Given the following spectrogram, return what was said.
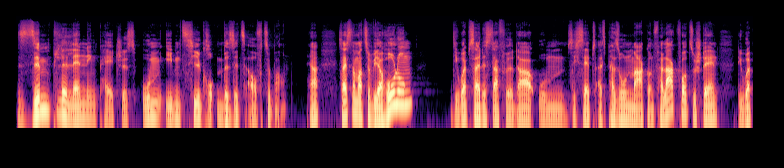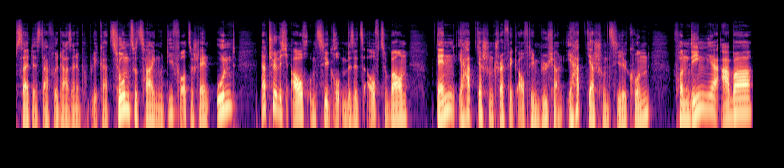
simple Landingpages, um eben Zielgruppenbesitz aufzubauen, ja? Das heißt noch mal zur Wiederholung, die Webseite ist dafür da, um sich selbst als Person, Marke und Verlag vorzustellen. Die Webseite ist dafür da, seine Publikationen zu zeigen und die vorzustellen und natürlich auch, um Zielgruppenbesitz aufzubauen, denn ihr habt ja schon Traffic auf den Büchern. Ihr habt ja schon Zielkunden, von denen ihr aber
